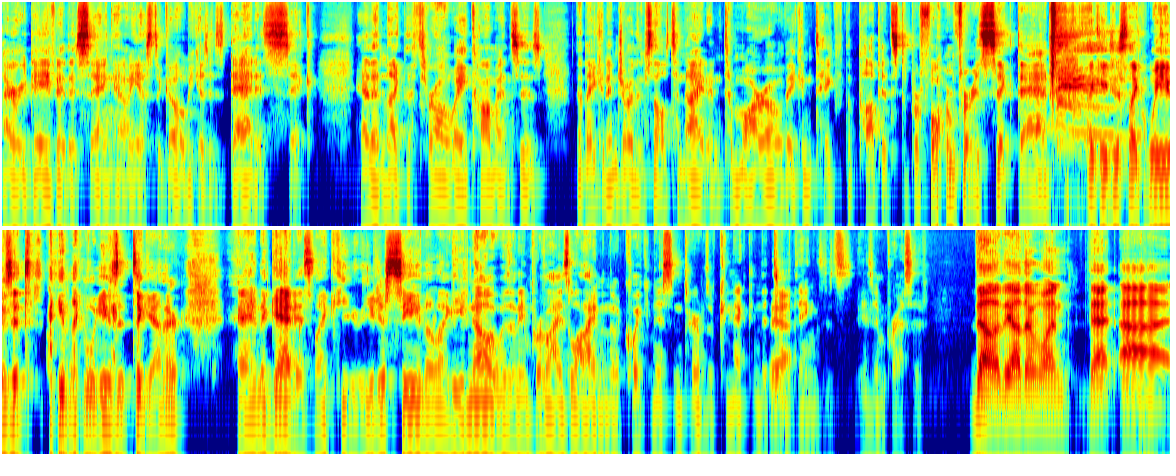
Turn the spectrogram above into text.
larry david is saying how he has to go because his dad is sick. And then like the throwaway comments is that they can enjoy themselves tonight and tomorrow they can take the puppets to perform for his sick dad like he just like weaves it he like weaves it together and again it's like you, you just see the like you know it was an improvised line and the quickness in terms of connecting the two Yeah. things is, is impressive No, the other one that uh,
